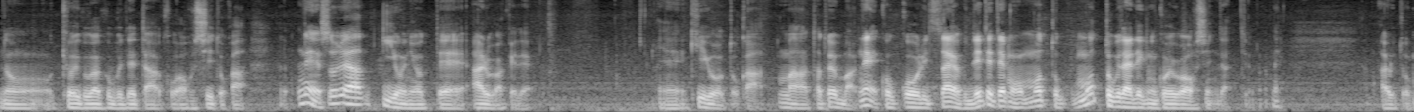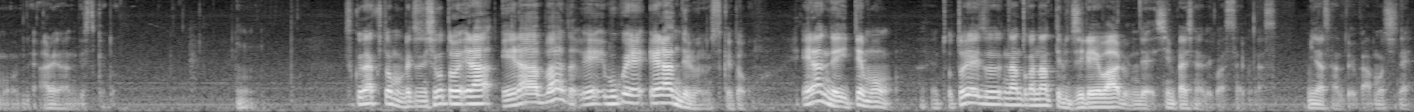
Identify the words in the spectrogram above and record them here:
の教育学部出た子が欲しいとかねそれは企業によってあるわけで、えー、企業とかまあ例えばね国公立大学出ててももっともっと具体的にこういう子が欲しいんだっていうのはねあると思うんであれなんですけど、うん、少なくとも別に仕事を選選ばえ僕選んでるんですけど選んでいても、えっと、とりあえずなんとかなってる事例はあるんで心配しないでください皆さん。皆さんというかもしね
